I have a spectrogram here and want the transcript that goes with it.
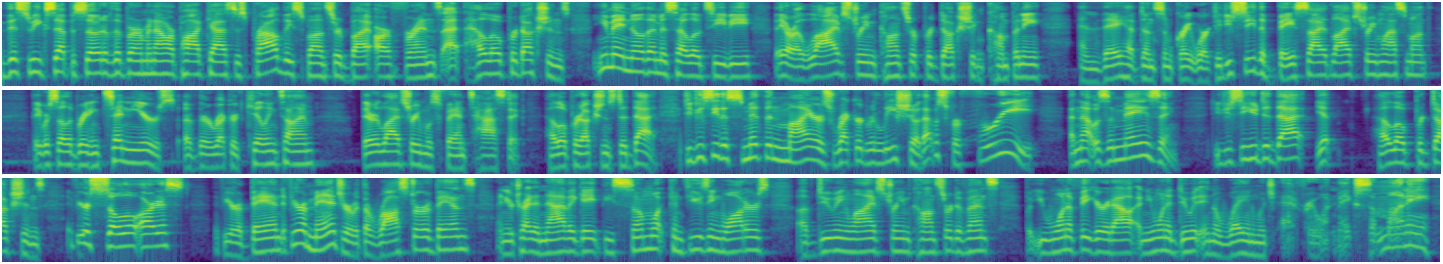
This week's episode of the Berman Hour podcast is proudly sponsored by our friends at Hellooo Productions. You may know them as Hellooo TV. They are a live stream concert production company and they have done some great work. Did you see the Bayside live stream last month? They were celebrating 10 years of their record Killing Time. Their live stream was fantastic. Hellooo Productions did that. Did you see the Smith and Myers record release show? That was for free and that was amazing. Did you see who did that? Yep, Hellooo Productions. If you're a solo artist, if you're a band, if you're a manager with a roster of bands and you're trying to navigate these somewhat confusing waters of doing live stream concert events, but you want to figure it out and you want to do it in a way in which everyone makes some money,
